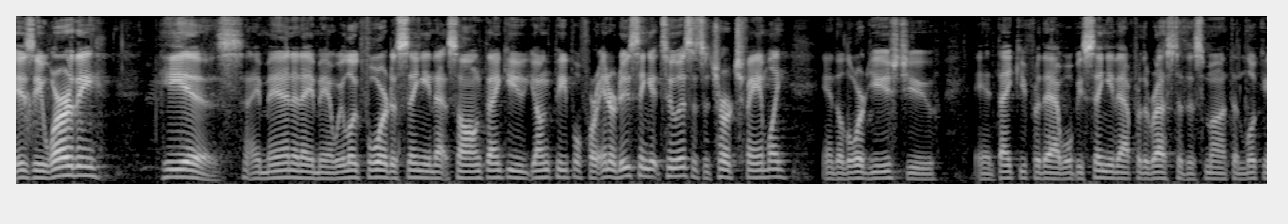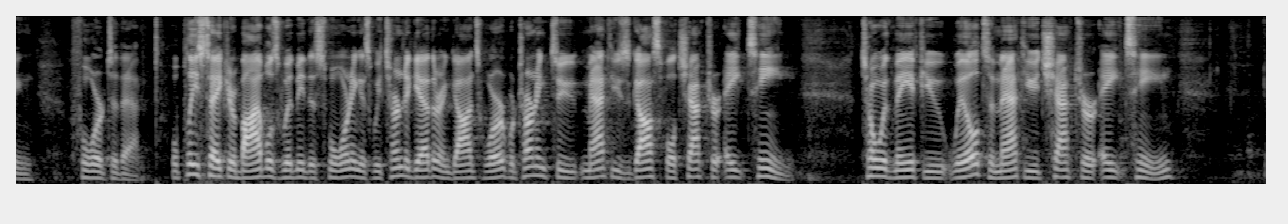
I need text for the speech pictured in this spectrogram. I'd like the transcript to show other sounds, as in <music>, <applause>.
Is he worthy? He is. Amen and amen. We look forward to singing that song. Thank you, young people, for introducing it to us. It's a church family, and the Lord used you. And thank you for that. We'll be singing that for the rest of this month and looking forward to that. Well, please take your Bibles with me this morning as we turn together in God's Word. We're turning to Matthew's Gospel, chapter 18. Turn with me, if you will, to Matthew chapter 18.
